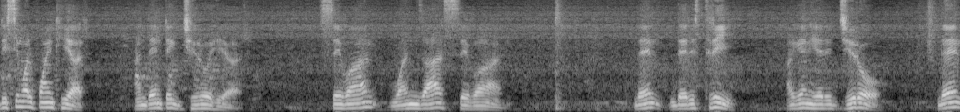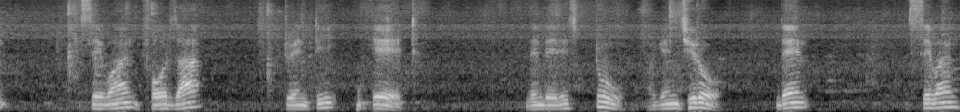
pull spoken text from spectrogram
decimal point here and then take 0 here 7 ones are 7 then there is 3 again here is 0 then 7 fours are 28 then there is 2 again 0 then 7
